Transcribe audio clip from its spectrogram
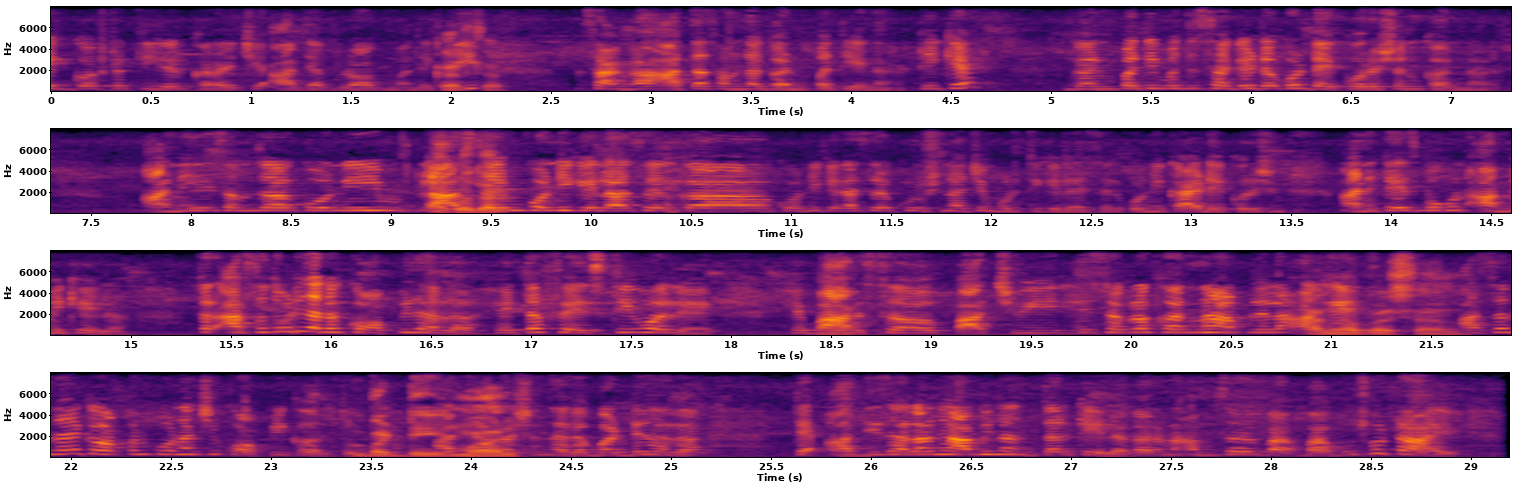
एक गोष्ट क्लिअर करायची आज या ब्लॉगमध्ये कर, की कर. सांगा आता समजा गणपती येणार. ठीक आहे? गणपतीमध्ये सगळे लोक डेकोरेशन करणार. आणि समजा कोणी लास्ट अगोदर- टाइम कोणी केलं असेल का कोणी केलं असेल कृष्णाची मूर्ती केली असेल कोणी काय डेकोरेशन आणि तेच बघून आम्ही केलं. तर असं थोडी झालं कॉपी झालं. हे तर फेस्टिवल आहे. हे बारसं पाचवी हे सगळं करणं आपल्याला आहे अन्नप्राशन. असं नाही का आपण कोणाची कॉपी करतो. Birthday, मन. झालं बर्थडे झालं ते आधी झालं आणि आम्ही नंतर केलं. कारण आमचं बा बाबू छोटा आहे.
